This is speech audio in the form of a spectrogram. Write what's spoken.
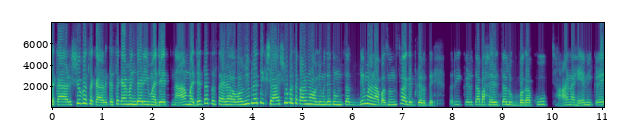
सकाळ शुभ सकाळ. कसं काय मंडळी? मजेत ना? मजेतच असायला हवं. मी प्रतीक्षा. शुभ सकाळ माऊलीमध्ये तुमचं अगदी मनापासून स्वागत करते. तर इकडचा बाहेरचा लुक बघा खूप छान आहे. आणि इकडे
